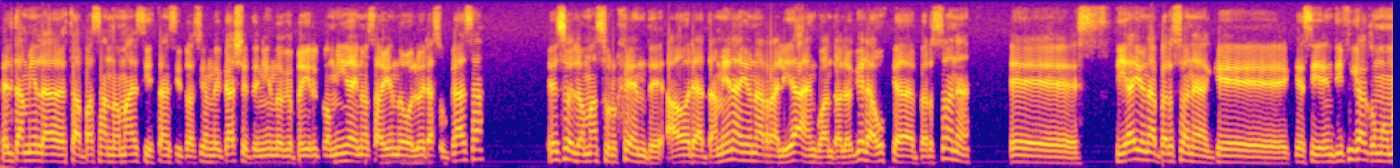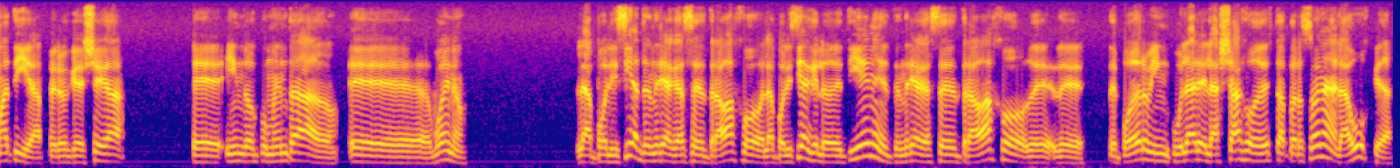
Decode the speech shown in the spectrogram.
él también la está pasando mal si está en situación de calle teniendo que pedir comida y no sabiendo volver a su casa. Eso es lo más urgente. Ahora, también hay una realidad en cuanto a lo que es la búsqueda de personas. Eh, si hay una persona que, que, se identifica como Matías, pero que llega eh, indocumentado, eh, bueno, la policía tendría que hacer el trabajo, la policía que lo detiene tendría que hacer el trabajo de, poder vincular el hallazgo de esta persona a la búsqueda.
